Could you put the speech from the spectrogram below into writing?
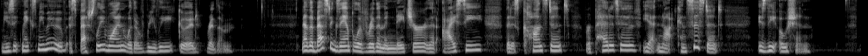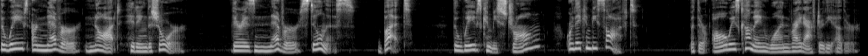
music makes me move, especially one with a really good rhythm. Now, the best example of rhythm in nature that I see that is constant, repetitive, yet not consistent is the ocean. The waves are never not hitting the shore. There is never stillness. But the waves can be strong or they can be soft. But they're always coming one right after the other.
